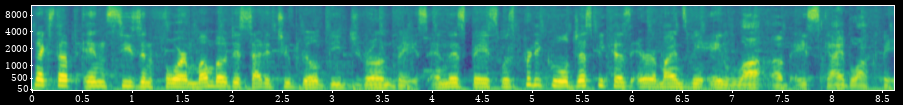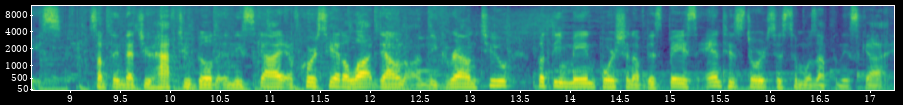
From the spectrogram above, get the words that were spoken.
Next up in Season 4, Mumbo decided to build the drone base, and this base was pretty cool just because it reminds me a lot of a skyblock base. Something that you have to build in the sky, of course he had a lot down on the ground too, but the main portion of this base and his storage system was up in the sky.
